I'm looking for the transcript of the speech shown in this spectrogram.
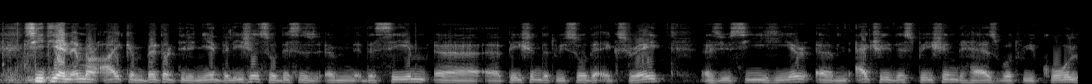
CT and MRI can better delineate the lesion. So this is um, the same uh, uh, patient that we saw the X-ray. As you see here, um, actually this patient has what we call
